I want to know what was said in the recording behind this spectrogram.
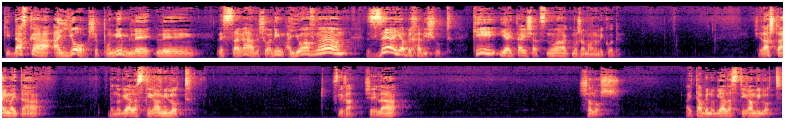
כי דווקא האיו שפונים ל, ל, לשרה ושואלים איו אברהם, זה היה בחלישות. כי היא הייתה אישה צנועה, כמו שאמרנו מקודם. שאלה שתיים הייתה, בנוגע לסתירה מילות. סליחה, שאלה שלוש. הייתה בנוגע לסתירה מילות,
